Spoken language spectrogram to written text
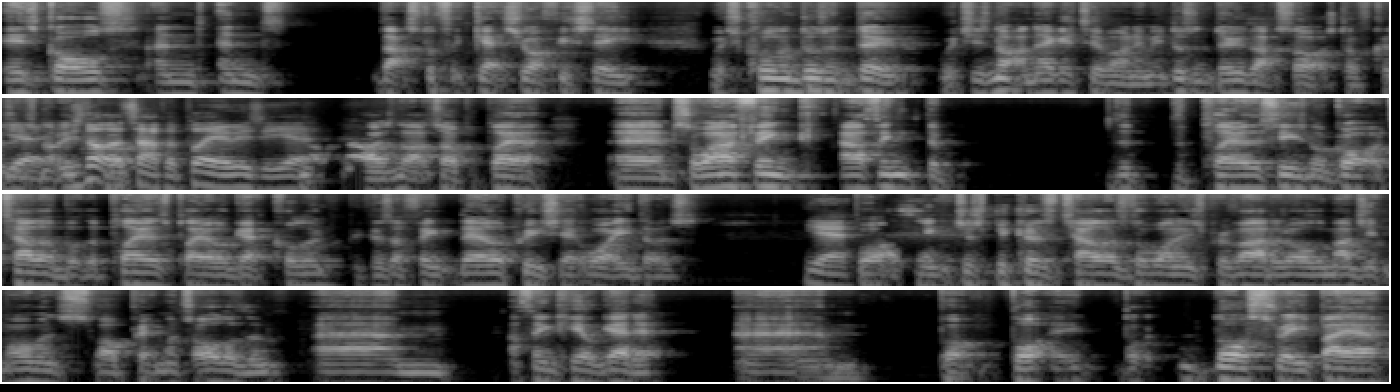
is goals and and that stuff that gets you off your seat, which Cullen doesn't do. Which is not a negative on him. He doesn't do that sort of stuff because yeah, he's not. He's not that type of player, is he? Yeah, no, no, he's not that type of player. Um, so I think I think the, the the player of the season will go to Tella, but the players' player will get Cullen because I think they'll appreciate what he does. Yeah. But I think just because Tella's the one who's provided all the magic moments, well, pretty much all of them, um, I think he'll get it. Um, but but but those three, Beyer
